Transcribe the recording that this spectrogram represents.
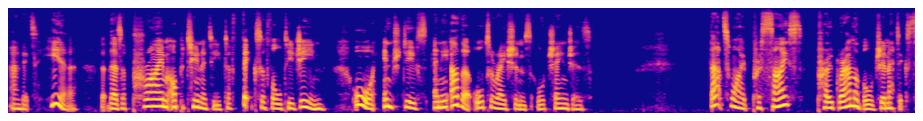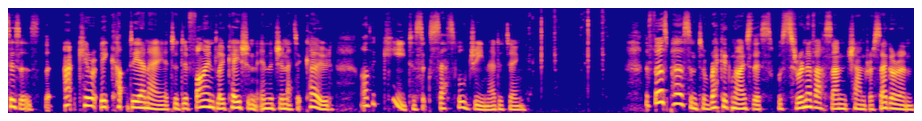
And it's here that there's a prime opportunity to fix a faulty gene or introduce any other alterations or changes. That's why precise, programmable genetic scissors that accurately cut DNA at a defined location in the genetic code are the key to successful gene editing. The first person to recognise this was Srinivasan Chandrasegaran,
